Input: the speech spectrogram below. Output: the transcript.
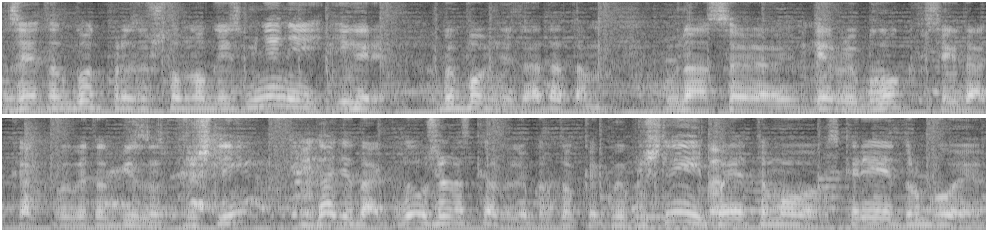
за этот год произошло много изменений. Игорь, вы помните, да, да, там у нас э, первый блок всегда, как вы в этот бизнес пришли. Давайте так, вы уже рассказывали про то, как вы пришли, и поэтому скорее другое.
